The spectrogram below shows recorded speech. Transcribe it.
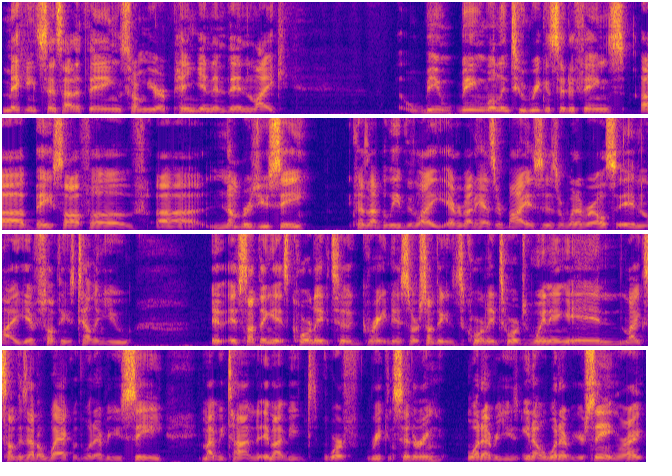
making sense out of things from your opinion and then like be, being willing to reconsider things uh based off of uh numbers you see. Because i believe that like everybody has their biases or whatever else and like if something's telling you if, if something is correlated to greatness or something is correlated towards winning and like something's out of whack with whatever you see it might be time to, it might be worth reconsidering whatever you you know whatever you're seeing right?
